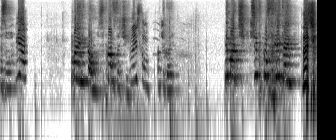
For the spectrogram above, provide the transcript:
Jezu. Nie! Nie ma jej tam, sprawdzę ci. Ona jest tam. Poczekaj. Nie mać! Szybko wbiegaj! Leć.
